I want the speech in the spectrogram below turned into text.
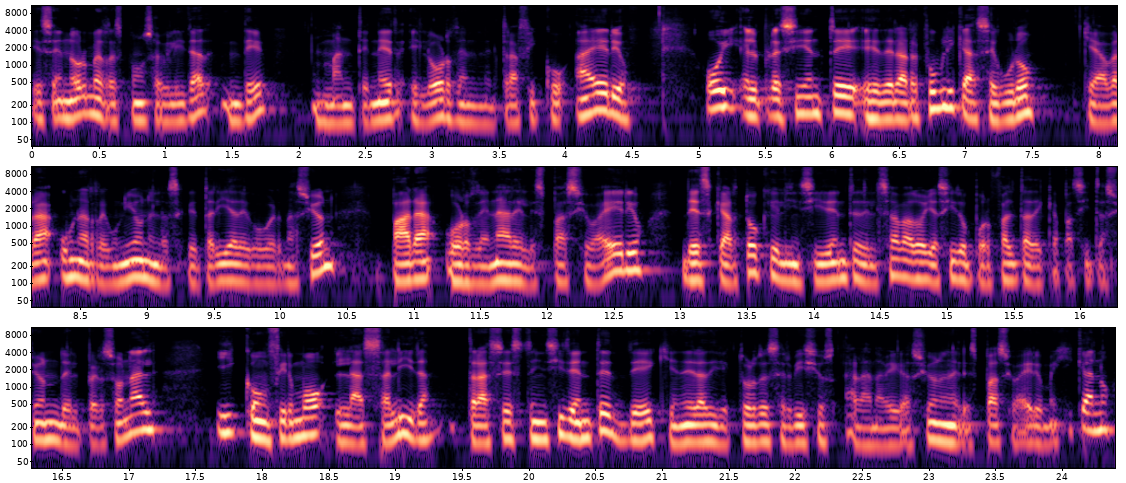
esa enorme responsabilidad de mantener el orden en el tráfico aéreo. Hoy el presidente eh, de la República aseguró que habrá una reunión en la Secretaría de Gobernación para ordenar el espacio aéreo, descartó que el incidente del sábado haya sido por falta de capacitación del personal y confirmó la salida tras este incidente de quien era director de servicios a la navegación en el espacio aéreo mexicano,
